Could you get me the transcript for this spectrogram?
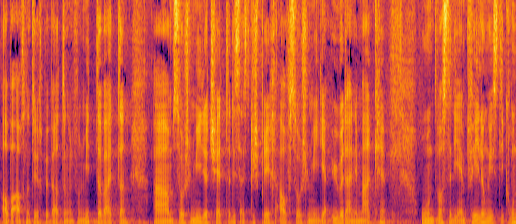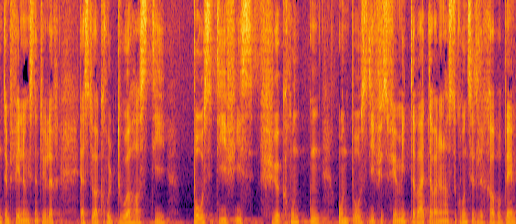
aber auch natürlich Bewertungen von Mitarbeitern, ähm, Social Media Chatter, das heißt Gespräche auf Social Media über deine Marke. Und was da die Empfehlung ist, die Grundempfehlung ist natürlich, dass du eine Kultur hast, die positiv ist für Kunden und positiv ist für Mitarbeiter, weil dann hast du grundsätzlich kein Problem.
